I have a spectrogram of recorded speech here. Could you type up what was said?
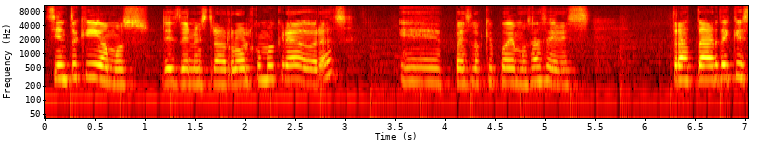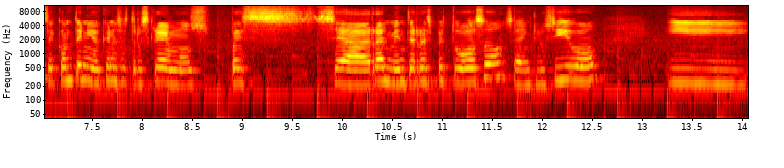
siento que, digamos, desde nuestro rol como creadoras, Eh, pues lo que podemos hacer es tratar de que este contenido que nosotros creemos pues sea realmente respetuoso, sea inclusivo y,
